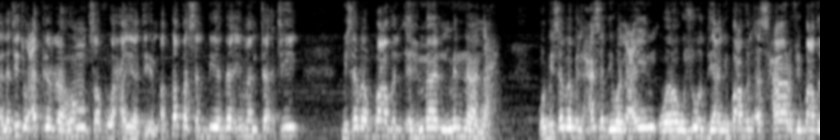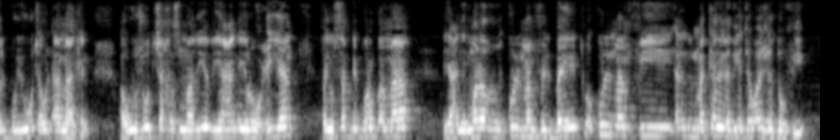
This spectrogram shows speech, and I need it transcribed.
التي تعكر لهم صفو حياتهم الطاقة السلبية دائما تأتي بسبب بعض الإهمال منا نحن وبسبب الحسد والعين ووجود يعني بعض الأسحار في بعض البيوت أو الأماكن أو وجود شخص مريض يعني روحيا فيسبب ربما يعني مرض كل من في البيت وكل من في المكان الذي يتواجد فيه.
